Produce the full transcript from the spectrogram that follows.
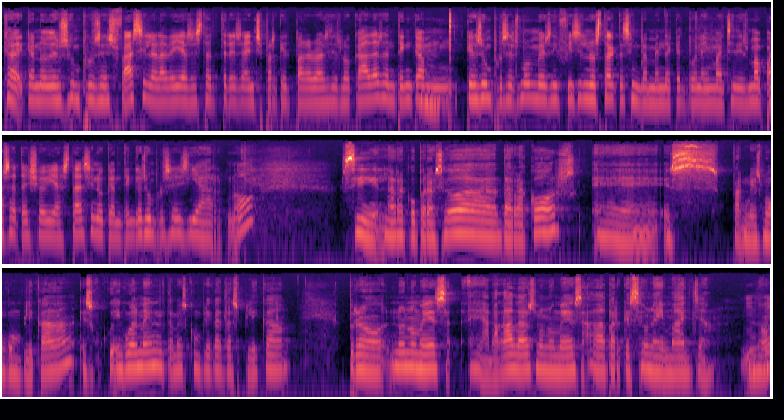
que, que no deu ser un procés fàcil. Ara deies, he estat 3 anys per aquest Paraules dislocades. Entenc que, mm. que és un procés molt més difícil. No es tracta simplement d'aquest bona imatge, dius, m'ha passat això i ja està, sinó que entenc que és un procés llarg, no? Sí, la recuperació de, de records eh, és, per mi és molt complicada. És, igualment també és complicat d'explicar, però no només, eh, a vegades, no només ha de perquè ser una imatge, no?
